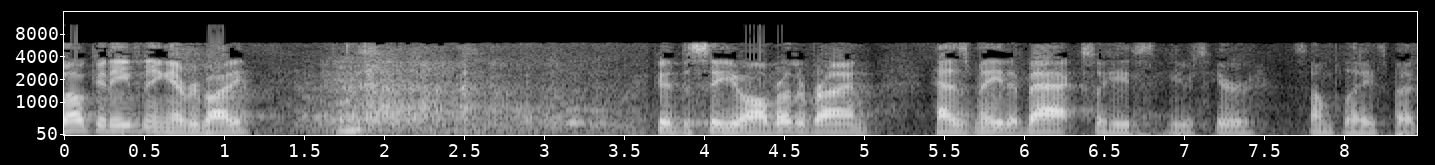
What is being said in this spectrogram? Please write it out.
Well, good evening, everybody. Good to see you all. Brother Brian has made it back, so he's he's here someplace, but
